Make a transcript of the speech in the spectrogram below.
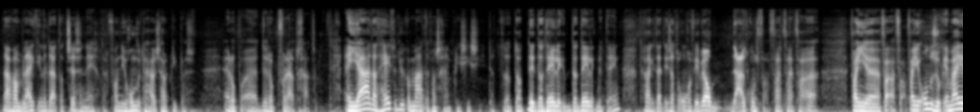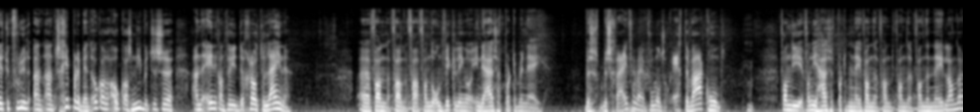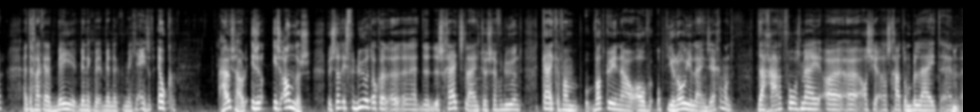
Daarvan blijkt inderdaad dat 96 van die 100 huishoudtypes erop, uh, erop vooruit gaat. En ja, dat heeft natuurlijk een mate van schijnprecisie. Dat, dat, dat, dat, deel, ik, dat deel ik meteen. Tegelijkertijd is dat ongeveer wel de uitkomst van, van, van, van, van, je, van, van je onderzoek. En waar je natuurlijk voortdurend aan, aan het schipperen bent, ook als, ook als Niebe, tussen uh, aan de ene kant wil je de grote lijnen van, van, van, van de ontwikkelingen in de huishoudportemonnee bes, beschrijven. Wij voelen ons ook echt de waakhond van die, van die huishoudportemonnee van de, van, van, de, van de Nederlander. En tegelijkertijd ben, je, ben, ik, ben ik met je eens dat elke huishouden is, een, is anders. Dus dat is voortdurend ook een, eh, de, de scheidslijn tussen voortdurend kijken van wat kun je nou over op die rode lijn zeggen. Want daar gaat het volgens mij, uh, als, je, als het gaat om beleid en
